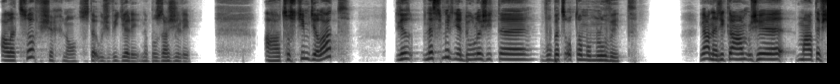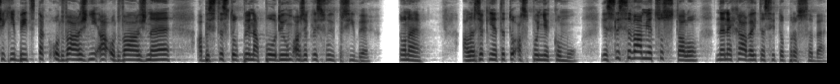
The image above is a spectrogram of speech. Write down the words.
ale co všechno jste už viděli nebo zažili. A co s tím dělat? Je nesmírně důležité vůbec o tom mluvit. Já neříkám, že máte všichni být tak odvážní a odvážné, abyste stoupli na pódium a řekli svůj příběh. To ne. Ale řekněte to aspoň někomu. Jestli se vám něco stalo, nenechávejte si to pro sebe.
